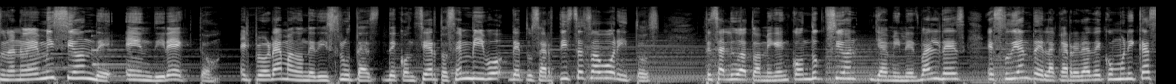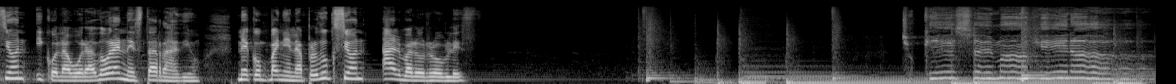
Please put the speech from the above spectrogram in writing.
una nueva emisión de En Directo, el programa donde disfrutas de conciertos en vivo de tus artistas favoritos. Te saluda tu amiga en conducción, Yamilet Valdés, estudiante de la carrera de comunicación y colaboradora en esta radio. Me acompaña en la producción Álvaro Robles. Yo quise imaginar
